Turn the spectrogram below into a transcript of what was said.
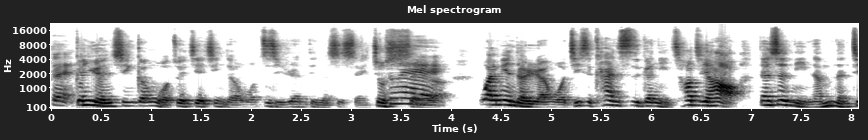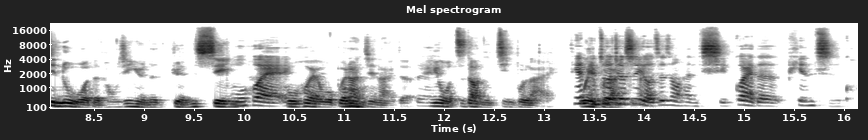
对跟圆心跟我最接近的，我自己认定的是谁就是谁了。外面的人，我即使看似跟你超级好，但是你能不能进入我的同心圆的圆心？不会，不会，我不会让你进来的，对因为我知道你进不来。天秤座就是有这种很奇怪的偏执狂。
